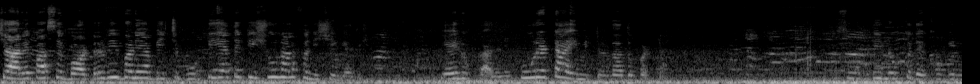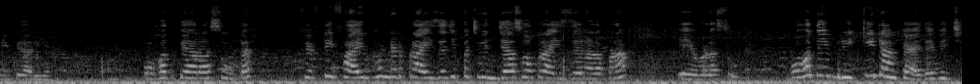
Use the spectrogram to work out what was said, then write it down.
ਚਾਰੇ ਪਾਸੇ ਬਾਰਡਰ ਵੀ ਬਣਿਆ, ਵਿੱਚ ਬੂਟੀ ਹੈ ਤੇ ਟਿਸ਼ੂ ਨਾਲ ਫਿਨਿਸ਼ਿੰਗ ਹੈ ਜੀ। ਇਹ ਲੁੱਕ ਆ ਜਣੀ ਪੂਰੇ 2.5 ਮੀਟਰ ਦਾ ਦੁਪੱਟਾ। ਸੂਟ ਦੀ ਲੁੱਕ ਦੇਖੋ ਕਿੰਨੀ ਪਿਆਰੀ ਹੈ। ਬਹੁਤ ਪਿਆਰਾ ਸੂਟ ਹੈ। 5500 ਪ੍ਰਾਈਸ ਹੈ ਜੀ 5500 ਪ੍ਰਾਈਸ ਦੇ ਨਾਲ ਆਪਣਾ ਇਹ ਵਾਲਾ ਸੂਟ। ਬਹੁਤ ਹੀ ਬਰੀਕੀ ਟਾਂਕਾ ਹੈ ਇਹਦੇ ਵਿੱਚ।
